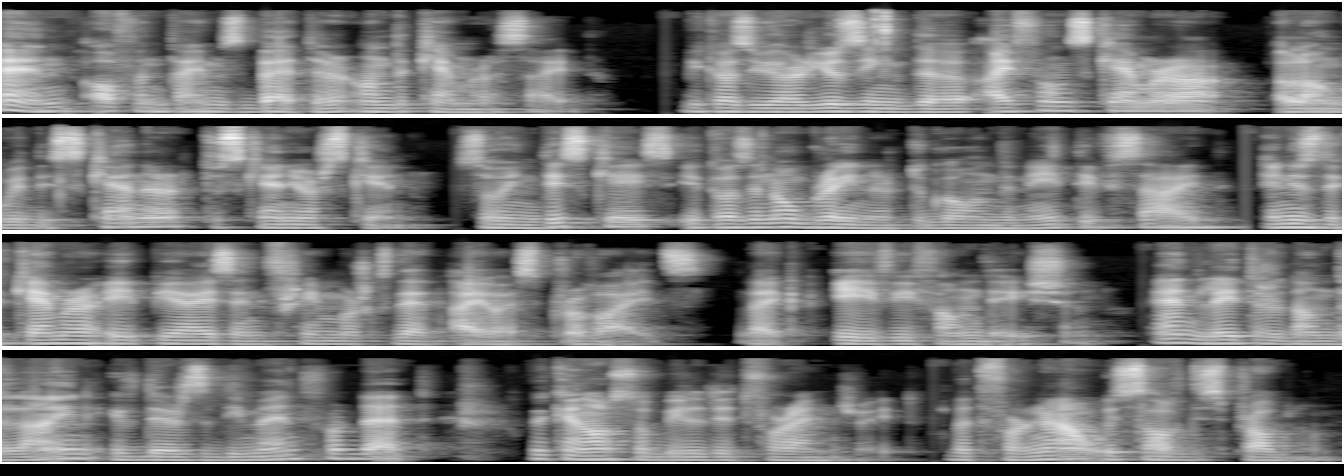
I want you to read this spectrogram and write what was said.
and oftentimes better on the camera side because we are using the iPhone's camera along with the scanner to scan your skin. So in this case, it was a no-brainer to go on the native side and use the camera APIs and frameworks that iOS provides, like AV Foundation. And later down the line, if there's a demand for that, we can also build it for Android. But for now, we solve this problem.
